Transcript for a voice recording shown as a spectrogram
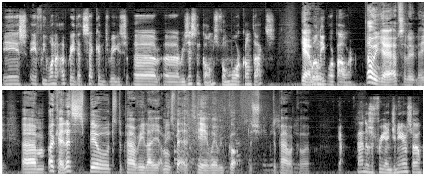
is if we want to upgrade that second res- uh, uh, resistant comms for more contacts, yeah, we'll well, need more power. Oh yeah, absolutely. Um, okay, let's build the power relay. I mean, it's better here where we've got the, sh- the power core. Yeah. And there's a free engineer, so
